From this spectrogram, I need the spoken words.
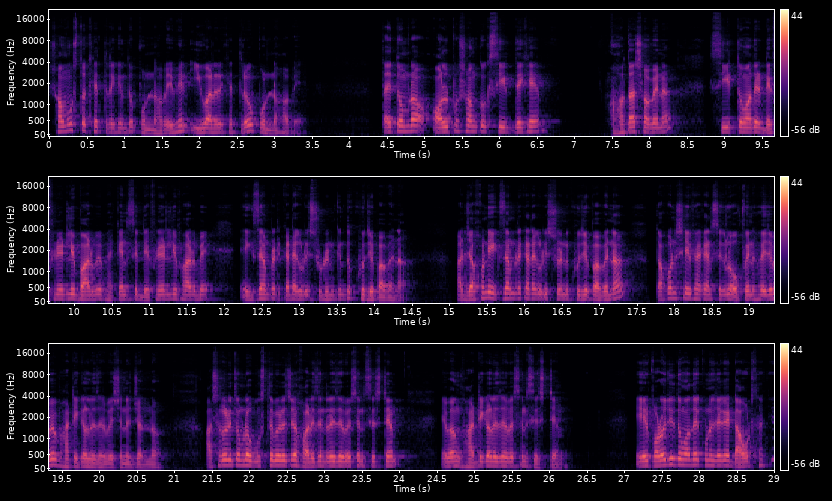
সমস্ত ক্ষেত্রে কিন্তু পূর্ণ হবে ইভেন ইউআরের ক্ষেত্রেও পূর্ণ হবে। তাই তোমরা অল্প সংখ্যক সিট দেখে হতাশ হবে না। সিট তোমাদের ডেফিনেটলি বাড়বে ভ্যাকেন্সি ডেফিনেটলি বাড়বে এক্সামটেড ক্যাটাগরি স্টুডেন্ট কিন্তু খুঁজে পাবে না। আর যখনই এক্সামটেড ক্যাটাগরি স্টুডেন্ট খুঁজে পাবে না তখন সেই ভ্যাকেন্সিগুলো ওপেন হয়ে যাবে ভার্টিক্যাল রিজার্ভেশনের জন্য। আশা করি তোমরা বুঝতে পেরেছ হরিজেন্ট রিজার্ভেশন সিস্টেম এবং ভার্টিক্যাল রিজার্ভেশন সিস্টেম এরপরও যদি তোমাদের কোনো জায়গায় ডাউট থাকে,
